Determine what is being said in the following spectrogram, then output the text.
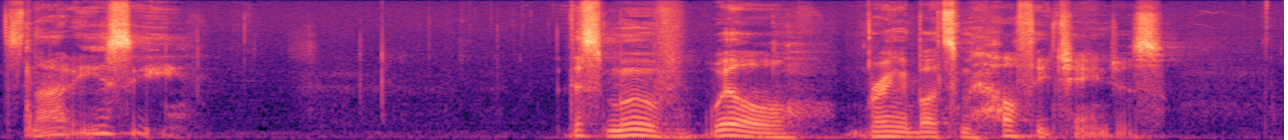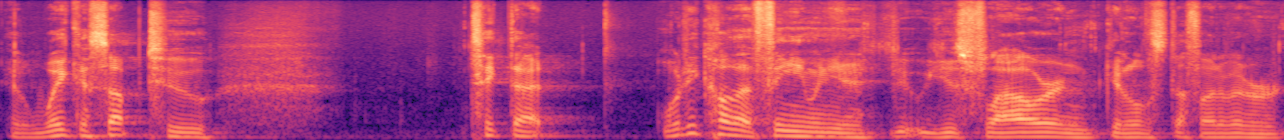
It's not easy. This move will bring about some healthy changes. It'll wake us up to take that, what do you call that thingy when you use flour and get all the stuff out of it? Or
